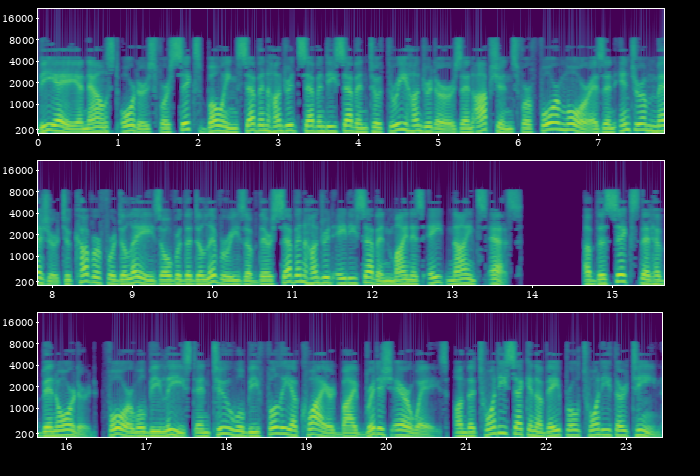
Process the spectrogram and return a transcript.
BA announced orders for six Boeing 777-300ERs and options for four more as an interim measure to cover for delays over the deliveries of their 787-8 s. Of the six that have been ordered, four will be leased and two will be fully acquired by British Airways. On the 22nd of April 2013,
